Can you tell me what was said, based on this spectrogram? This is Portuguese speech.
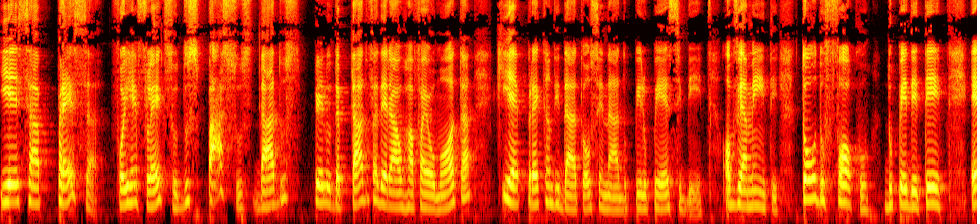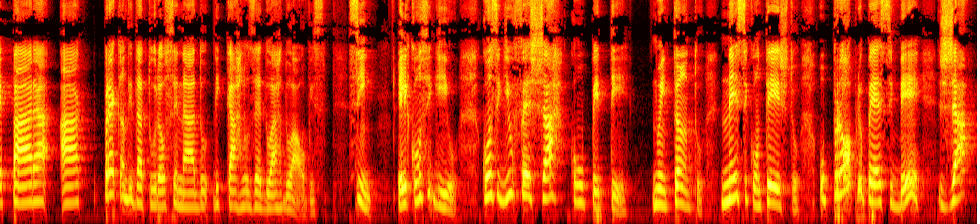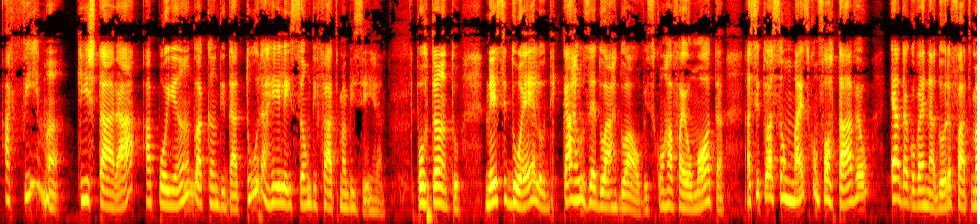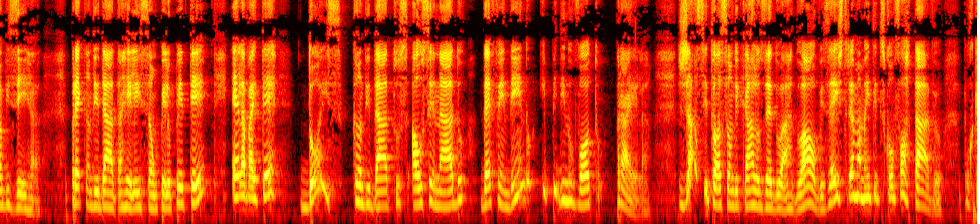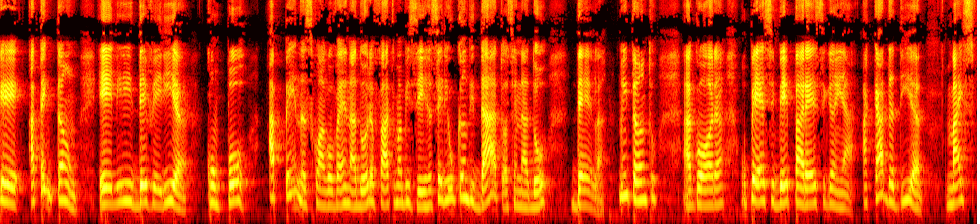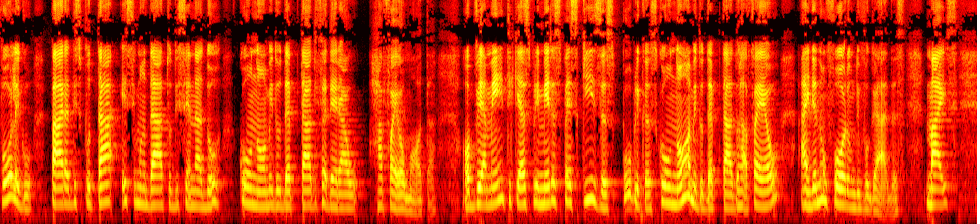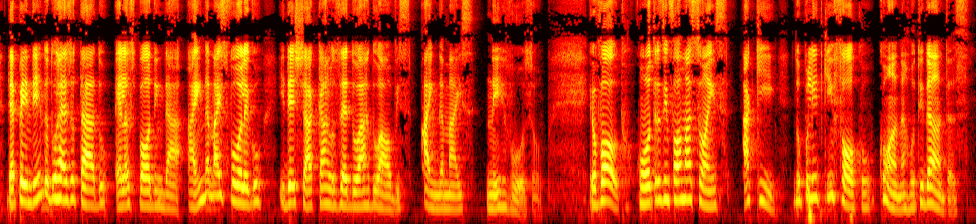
E essa pressa foi reflexo dos passos dados pelo deputado federal Rafael Mota, que é pré-candidato ao Senado pelo PSB. Obviamente, todo o foco do PDT é para a pré-candidatura ao Senado de Carlos Eduardo Alves. Sim, ele conseguiu. Conseguiu fechar com o PT. No entanto, nesse contexto, o próprio PSB já afirma que estará apoiando a candidatura à reeleição de Fátima Bezerra. Portanto, nesse duelo de Carlos Eduardo Alves com Rafael Mota, a situação mais confortável é a da governadora Fátima Bezerra. Pré-candidata à reeleição pelo PT, ela vai ter dois candidatos ao Senado defendendo e pedindo voto para ela. Já a situação de Carlos Eduardo Alves é extremamente desconfortável, porque até então ele deveria compor apenas com a governadora Fátima Bezerra, seria o candidato a senador dela. No entanto, agora o PSB parece ganhar a cada dia mais fôlego para disputar esse mandato de senador com o nome do deputado federal Rafael Mota. Obviamente que as primeiras pesquisas públicas com o nome do deputado Rafael ainda não foram divulgadas, mas, dependendo do resultado, elas podem dar ainda mais fôlego e deixar Carlos Eduardo Alves ainda mais nervoso. Eu volto com outras informações aqui no Política em Foco com Ana Ruth Dantas.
